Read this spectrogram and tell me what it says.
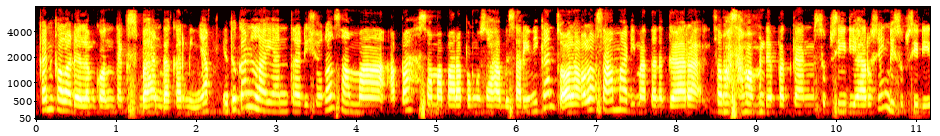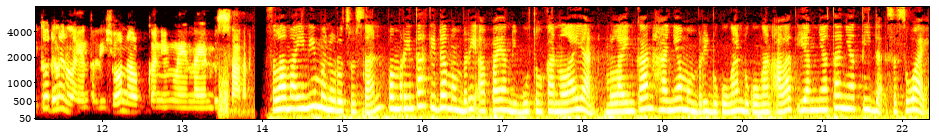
kan kalau dalam konteks bahan bakar minyak itu kan nelayan tradisional sama apa sama para pengusaha besar ini kan seolah-olah sama di mata negara, sama-sama mendapatkan subsidi harusnya disubsidi itu adalah nelayan tradisional, bukan yang nelayan-nelayan besar. Selama ini menurut Susan, pemerintah tidak memberi apa yang dibutuhkan nelayan, melainkan hanya memberi dukungan-dukungan alat yang nyatanya tidak sesuai.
